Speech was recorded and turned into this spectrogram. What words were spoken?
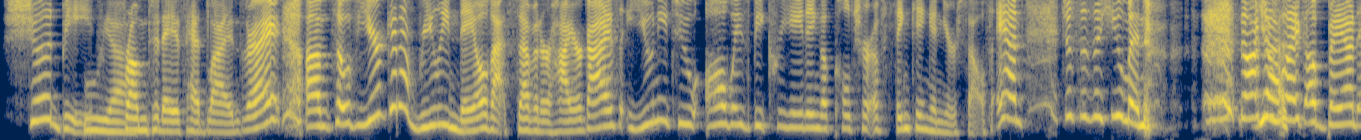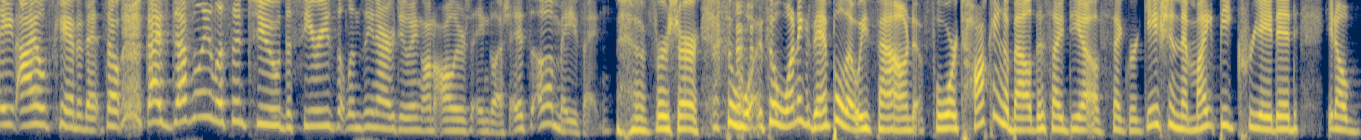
should be Ooh, yeah. from today's headlines, right? Um, so if you're gonna really nail that seven or higher, guys, you need to always be creating a culture of thinking in yourself. And just as a human, not yes. just like a band eight IELTS candidate. So, guys, definitely listen to the series that Lindsay and I are doing on All Ears English. It's amazing. for sure. So, so one example that we found for talking about this idea of segregation that might be created, you know,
